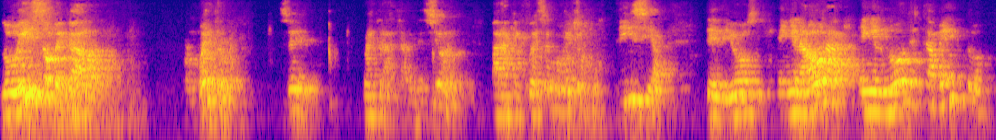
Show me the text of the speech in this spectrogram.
lo hizo pecado por nuestro, sí, nuestras transgresiones para que fuésemos hechos justicia de Dios. En el ahora, en el Nuevo Testamento,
